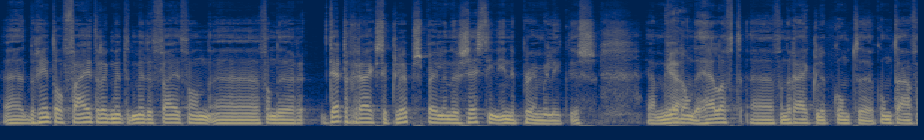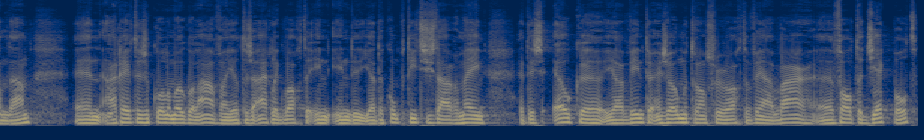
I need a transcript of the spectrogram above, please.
het begint al feitelijk met, met het feit van, van de 30 rijkste clubs spelen er 16 in de Premier League. Dus ja, meer dan de helft van de rijclub komt, komt daar vandaan. En hij geeft in zijn column ook wel aan van, je had dus eigenlijk wachten in, in de, ja, de competities daaromheen. Het is elke ja, winter- en zomertransfer wachten van, ja, waar uh, valt de jackpot?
